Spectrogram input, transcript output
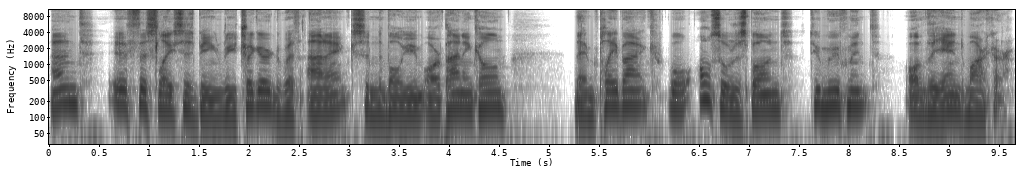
And if the slice is being retriggered with annex in the volume or panning column, then playback will also respond to movement of the end marker.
